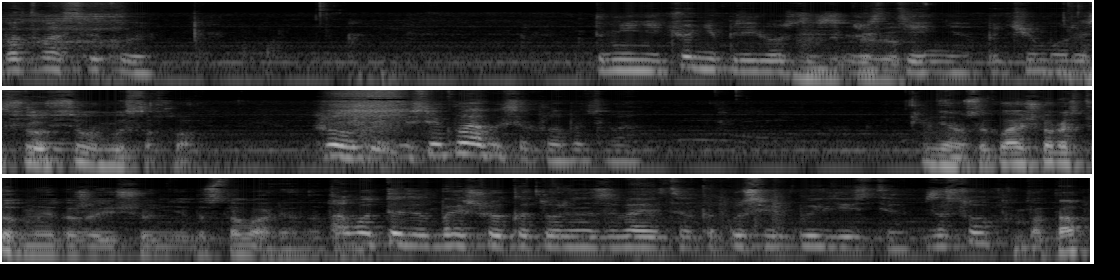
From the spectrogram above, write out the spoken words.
ботва свеклы. Ты мне ничего не привез из привез. растения. Почему Все, растение? все высохло. Что, свекла высохла ботва? Не, ну свекла еще растет, мы ее даже еще не доставали. Она А там- вот этот большой, который называется, как у свеклы листья, засох? Батат,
